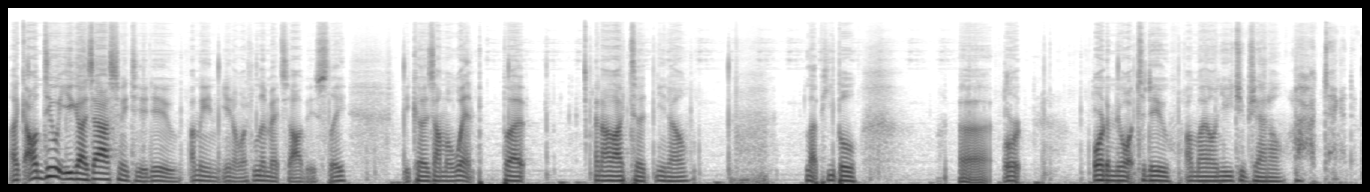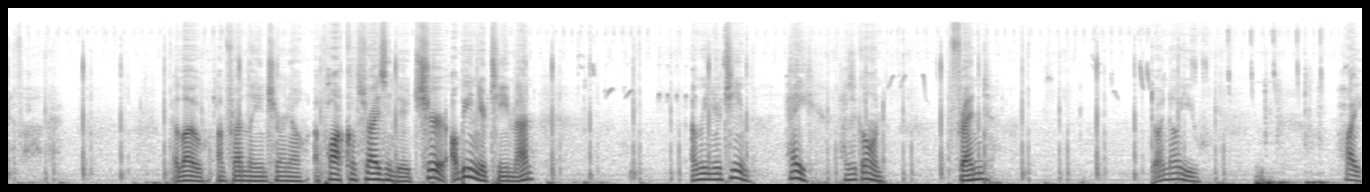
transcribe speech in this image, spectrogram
Like I'll do what you guys ask me to do. I mean, you know, with limits, obviously, because I'm a wimp. But and I like to, you know, let people uh, or order me what to do on my own YouTube channel. Ah, dang it. Hello, I'm friendly in Cherno. Apocalypse Rising, dude. Sure, I'll be in your team, man. I'll be in your team. Hey, how's it going? Friend? Do I know you? Hi.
